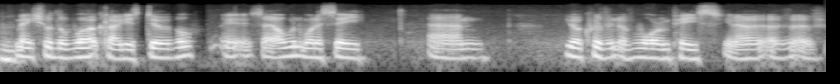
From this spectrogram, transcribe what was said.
mm. Make sure the workload is doable. Uh, so I wouldn't want to see um, your equivalent of War and Peace, you know, of, of,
